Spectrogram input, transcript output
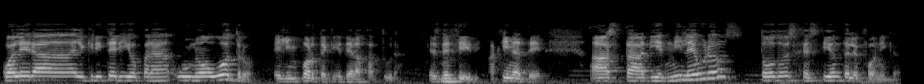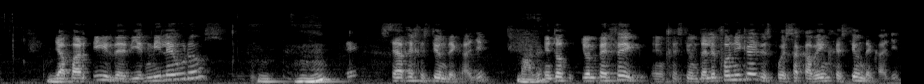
¿Cuál era el criterio para uno u otro? El importe de la factura. Es decir, imagínate, hasta 10.000 euros todo es gestión telefónica. Y a partir de 10.000 euros eh, se hace gestión de calle. Entonces yo empecé en gestión telefónica y después acabé en gestión de calle.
